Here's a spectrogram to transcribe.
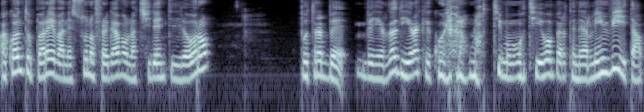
a quanto pareva nessuno fregava un accidente di loro? Potrebbe venire da dire che quello era un ottimo motivo per tenerli in vita,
